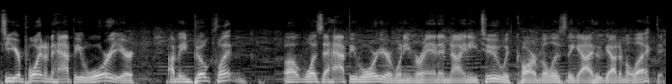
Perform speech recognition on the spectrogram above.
to your point on Happy Warrior, I mean, Bill Clinton uh, was a Happy Warrior when he ran in '92 with Carville as the guy who got him elected.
